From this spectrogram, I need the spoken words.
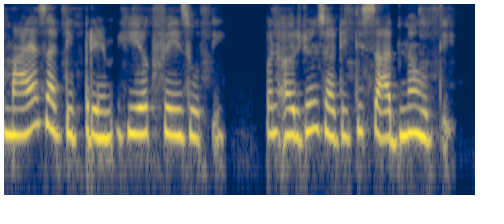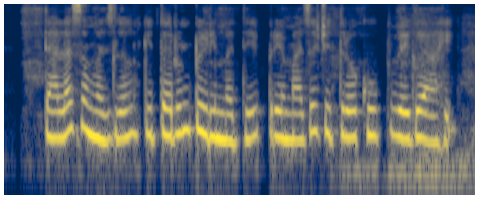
मायासाठी प्रेम ही एक फेज होती पण अर्जुनसाठी ती साधना होती. त्याला समजलं की तरुण पिढीमध्ये प्रेमाचं चित्र खूप वेगळं आहे.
